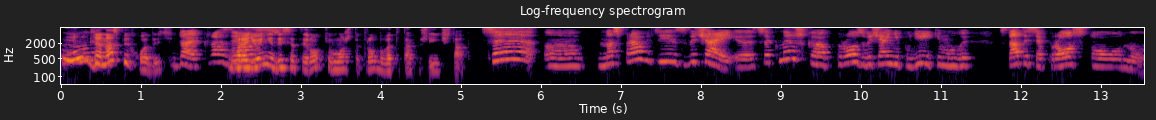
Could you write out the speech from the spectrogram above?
Ну, для нас підходить. Да, якраз В для районі нас 10 років можете пробувати також її читати. Це е, насправді звичай. е, Це книжка про звичайні події, які могли статися просто ну,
